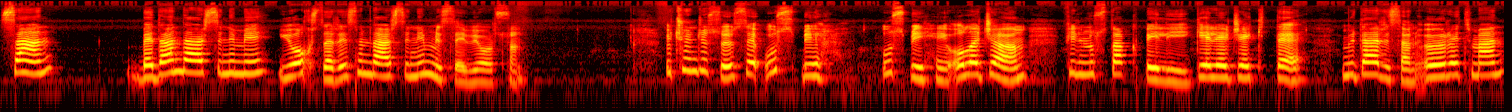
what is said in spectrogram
sen beden dersini mi yoksa resim dersini mi seviyorsun? Üçüncüsü ise usbih usbihi olacağım fil mustakbeli gelecekte müderrisen öğretmen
